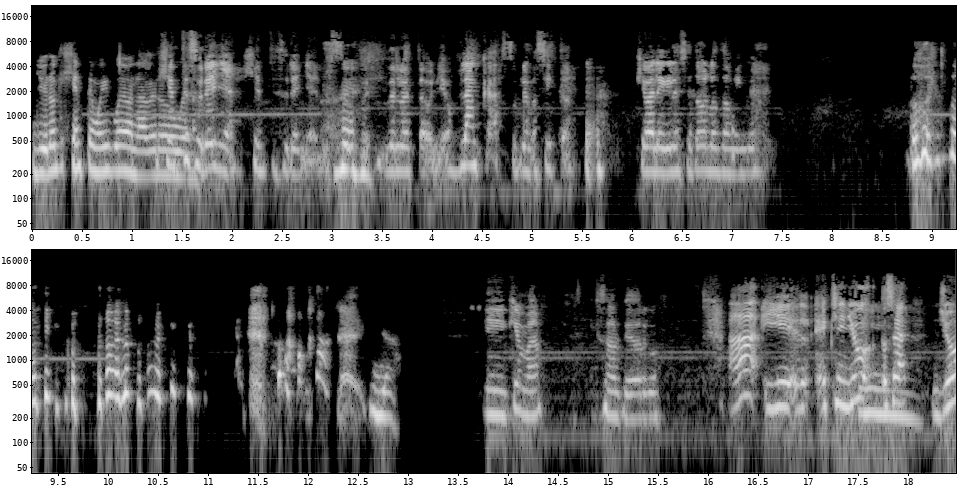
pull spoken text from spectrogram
Yo creo que gente muy buena, pero gente bueno. sureña, gente sureña del sur de, los Estados Unidos. Blanca, supremacista, que va a la iglesia todos los domingos. Todos los domingos, todos los domingos. ya. ¿Y qué más? Se me olvidó algo. Ah, y el- es que yo, Mm. o sea, yo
